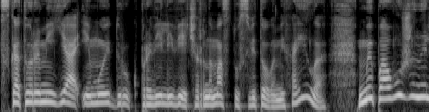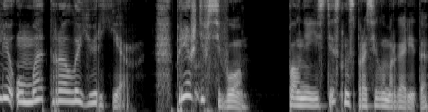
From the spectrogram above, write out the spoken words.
с которыми я и мой друг провели вечер на мосту Святого Михаила, мы поужинали у мэтра Лаюрьер. Прежде всего, Вполне естественно спросила Маргарита.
